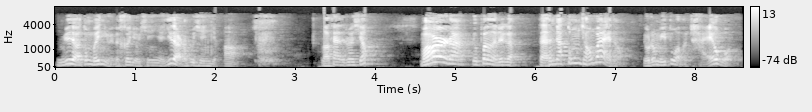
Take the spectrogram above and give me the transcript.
你别讲东北女的喝酒新鲜，一点都不新鲜啊。老太太说行。王二呢，就奔了这个，在他们家东墙外头有这么一垛子柴火。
